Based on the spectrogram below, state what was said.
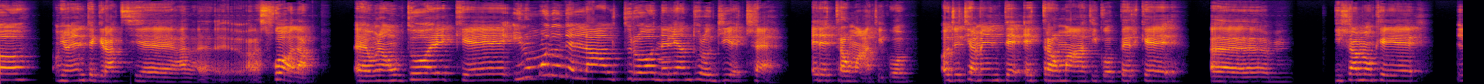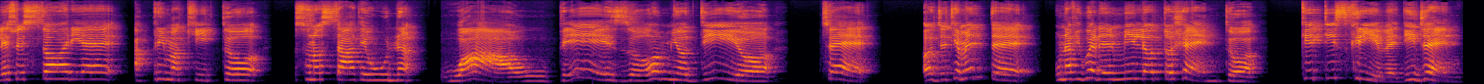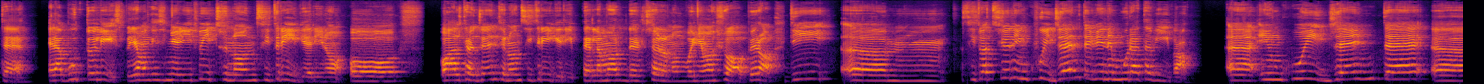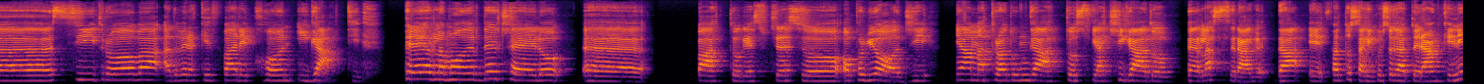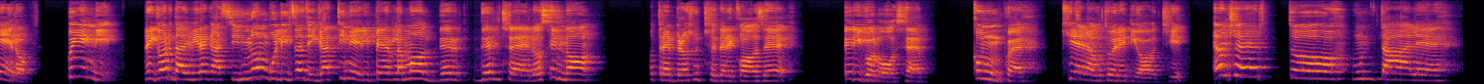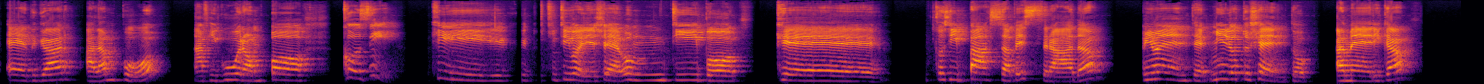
ovviamente grazie alla, alla scuola. È un autore che in un modo o nell'altro nelle antologie c'è ed è traumatico. Oggettivamente è traumatico perché ehm, diciamo che le sue storie a primo acchito sono state un wow, peso, oh mio dio. Cioè, oggettivamente una figura del 1800 che ti scrive di gente, e la butto lì, speriamo che i signori di Twitch non si triggerino o, o altra gente non si triggeri, per l'amor del cielo non vogliamo ciò, però di um, situazioni in cui gente viene murata viva, Uh, in cui gente uh, si ritrova ad avere a che fare con i gatti. Per l'amore del cielo, uh, fatto che è successo proprio oggi, mamma ha trovato un gatto spiaccicato per la strada e fatto sta che questo gatto era anche nero. Quindi ricordatevi ragazzi, non bullizzate i gatti neri per l'amor del, del cielo, se no potrebbero succedere cose pericolose. Comunque, chi è l'autore di oggi? È un certo, un tale Edgar Allan Poe, una figura un po' così. Chi, tutti voi dice, un tipo che così passa per strada, ovviamente 1800 America,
